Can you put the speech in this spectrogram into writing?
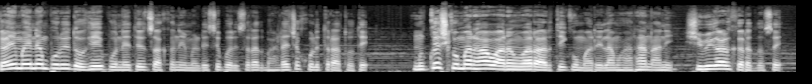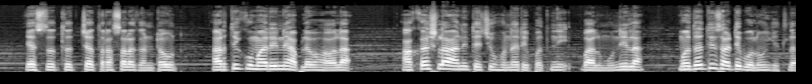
काही महिन्यांपूर्वी दोघेही पुण्यातील चाकणी मेडिसी परिसरात भाड्याच्या खोलीत राहत होते. मुकेश कुमार हा वारंवार आरती कुमारीला मारहाण आणि शिवीगाळ करत असे. या सततच्या त्रासाला कंटाळून आरती कुमारीने आपल्या भावाला आकाशला आणि त्याची होणारी पत्नी बालमुनीला मदतीसाठी बोलवून घेतलं.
